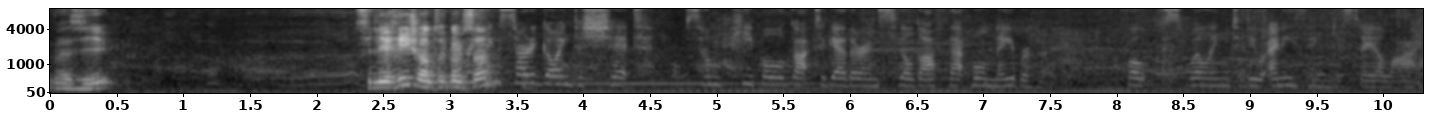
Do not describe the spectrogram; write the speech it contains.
Vas-y. C'est les riches, un truc comme ça? Everything started going to shit. Some people got together and sealed off that whole neighborhood. Folks willing to do anything to stay alive.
